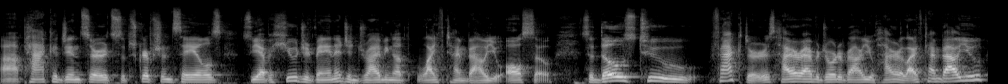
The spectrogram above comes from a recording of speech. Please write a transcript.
uh, package inserts, subscription sales. So you have a huge advantage in driving up lifetime value also. So those two factors, higher average order value, higher lifetime value,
